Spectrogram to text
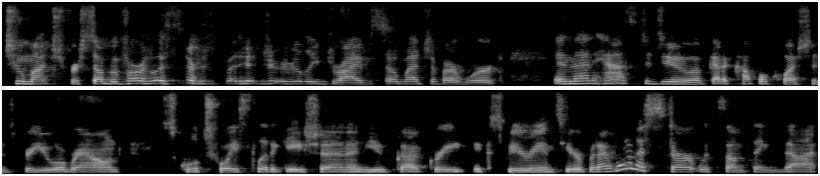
too much for some of our listeners, but it really drives so much of our work. And that has to do, I've got a couple questions for you around school choice litigation, and you've got great experience here. But I want to start with something that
